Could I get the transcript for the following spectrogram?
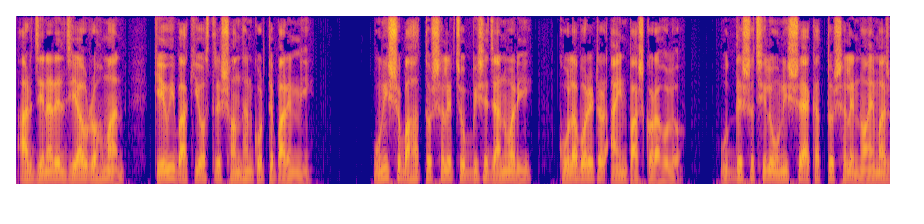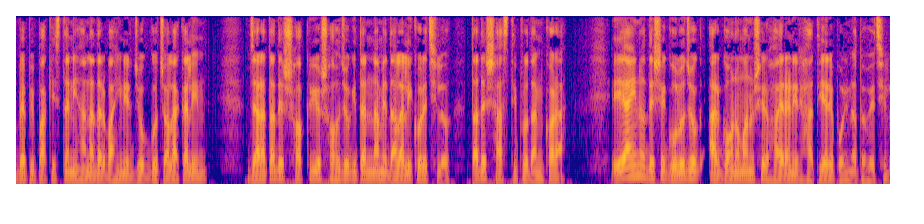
আর জেনারেল জিয়াউর রহমান কেউই বাকি অস্ত্রের সন্ধান করতে পারেননি। উনিশশো বাহাত্তর সালের চব্বিশে জানুয়ারি কোলাবরেটর আইন পাশ করা হল। উদ্দেশ্য ছিল উনিশশো একাত্তর সালে নয় মাসব্যাপী পাকিস্তানি হানাদার বাহিনীর যোগ্য চলাকালীন, যারা তাদের সক্রিয় সহযোগিতার নামে দালালি করেছিল, তাদের শাস্তি প্রদান করা। এ আইনও দেশে গোলযোগ আর গণমানুষের হয়রানির হাতিয়ারে পরিণত হয়েছিল।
